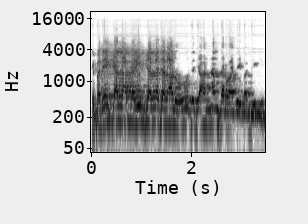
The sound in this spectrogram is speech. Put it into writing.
چې په دې کې الله کریم جل جلاله د جهنم دروازې بندې کړي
